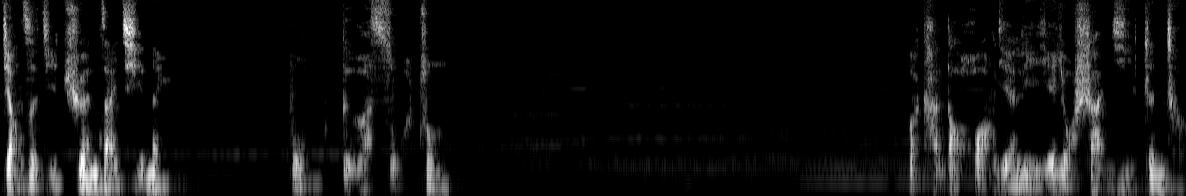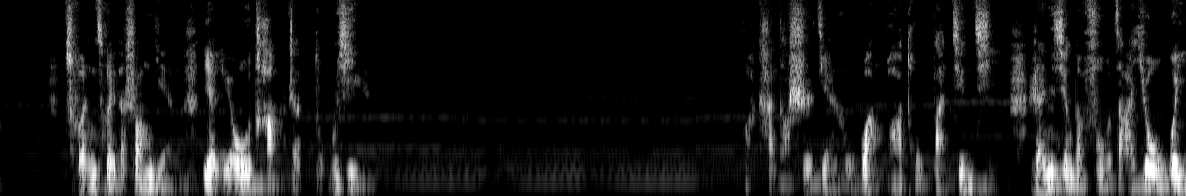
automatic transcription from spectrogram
将自己圈在其内，不得所终。我看到谎言里也有善意真诚。纯粹的双眼也流淌着毒液。我看到世间如万花筒般惊奇，人性的复杂幽微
